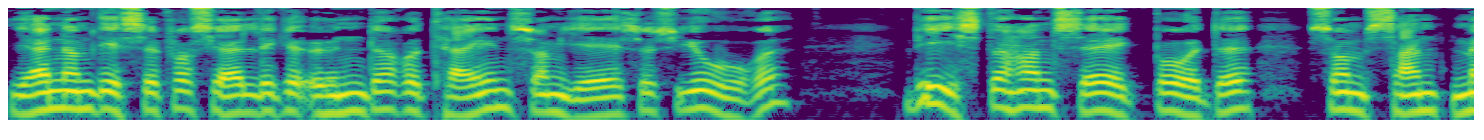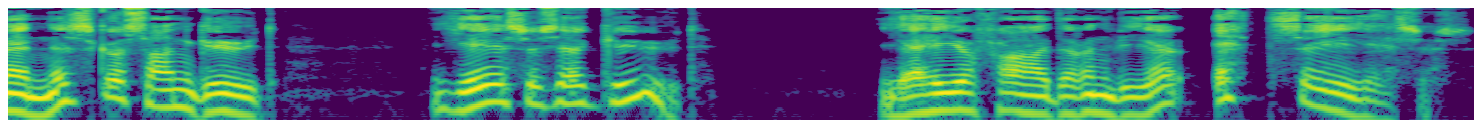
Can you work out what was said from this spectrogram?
Gjennom disse forskjellige under og tegn som Jesus gjorde, viste han seg både som sant menneske og sann Gud. Jesus er Gud. Jeg og Faderen, vi er ett, sier Jesus.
